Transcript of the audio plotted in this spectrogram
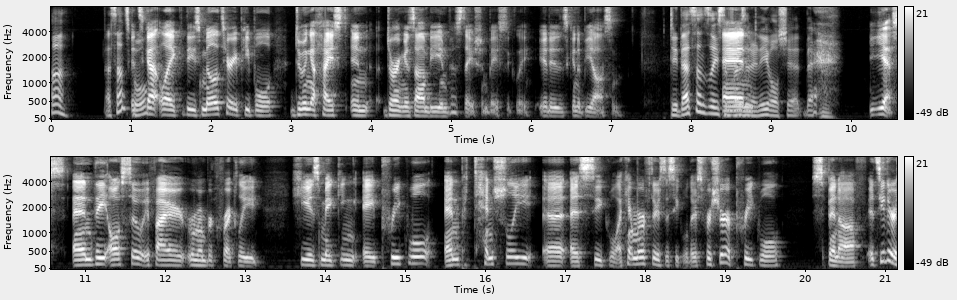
Huh. That sounds cool. it's got like these military people doing a heist in during a zombie infestation. Basically, it is gonna be awesome. Dude, that sounds like some And- Resident Evil shit there. Yes, and they also, if I remember correctly, he is making a prequel and potentially a, a sequel. I can't remember if there's a sequel. There's for sure a prequel spin-off. It's either a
